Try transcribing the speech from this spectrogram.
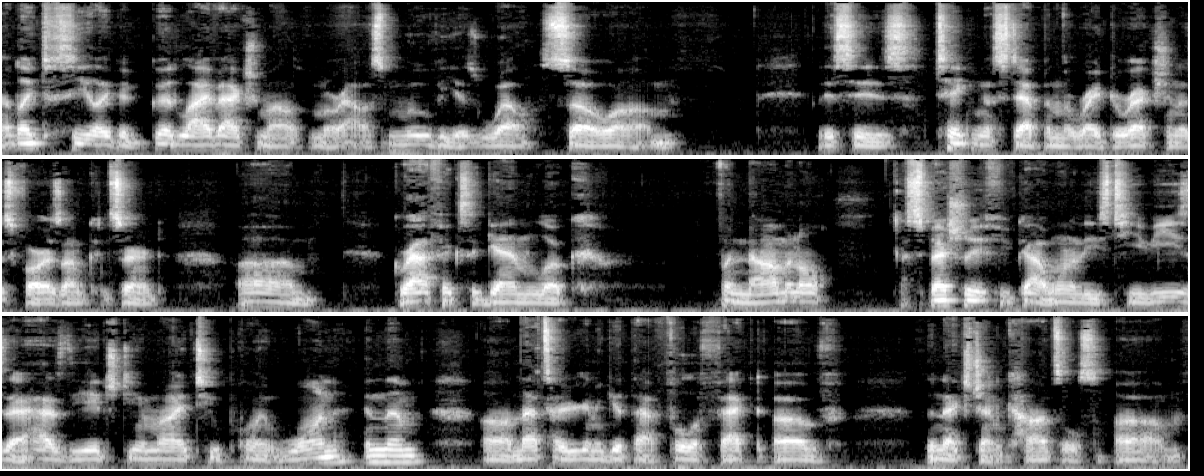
I'd like to see like a good live action Miles Morales movie as well. So um, this is taking a step in the right direction as far as I'm concerned. Um, graphics again look phenomenal, especially if you've got one of these TVs that has the HDMI 2.1 in them. Um, that's how you're going to get that full effect of the next gen consoles. Um,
